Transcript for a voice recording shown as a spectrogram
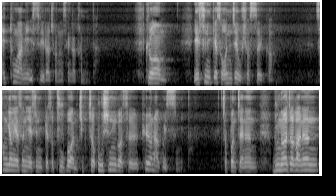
애통함이 있으리라 저는 생각합니다. 그럼 예수님께서 언제 우셨을까? 성경에서는 예수님께서 두 번 직접 우신 것을 표현하고 있습니다. 첫 번째는 무너져가는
